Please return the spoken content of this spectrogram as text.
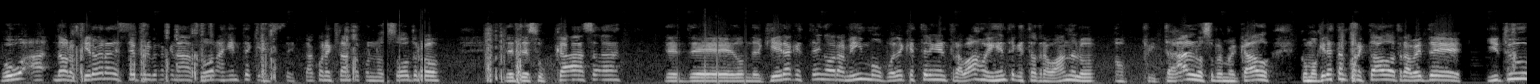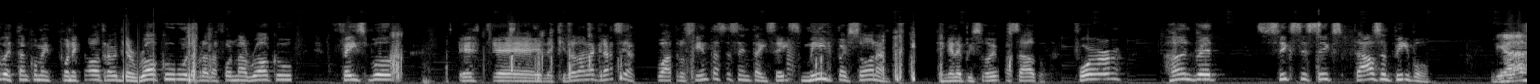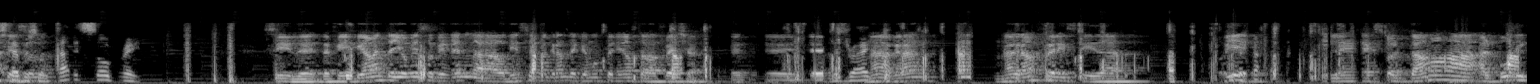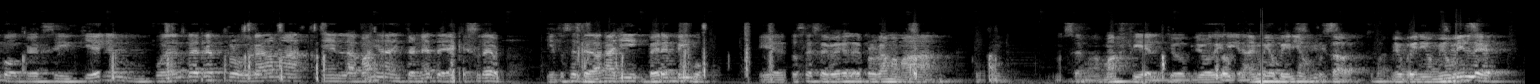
Muy bu- ah, No, los quiero agradecer primero que nada a toda la gente que se está conectando con nosotros desde sus casas, desde donde quiera que estén ahora mismo. Puede que estén en el trabajo, hay gente que está trabajando en los hospitales, los supermercados. Como quiera están conectados a través de YouTube, están conectados a través de Roku, la plataforma Roku, Facebook. Este, les quiero dar las gracias. 466 mil personas en el episodio pasado. 466,000 people. Gracias. That is so great. Sí, de- definitivamente yo pienso que es la audiencia más grande que hemos tenido hasta la fecha. That's right. una gran, una gran felicidad. Oye, les exhortamos a- al público que si quieren pueden ver el programa en la página de internet de XLever y entonces te dan allí ver en vivo y entonces se ve el, el programa más, como, no sé, más, más fiel, yo, yo diría, en mi opinión, tú sabes, mi opinión, mi humilde.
